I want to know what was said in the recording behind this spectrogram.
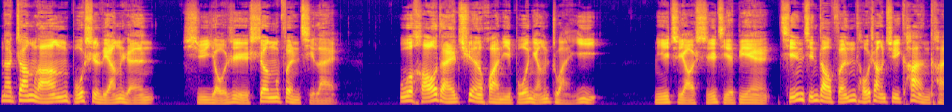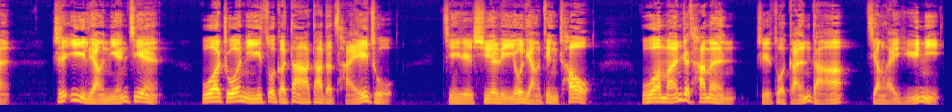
那蟑螂不是良人，须有日生分起来。我好歹劝化你伯娘转意。你只要时节边，勤勤到坟头上去看看，只一两年间，我着你做个大大的财主。今日薛里有两锭钞，我瞒着他们，只做敢打，将来与你。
